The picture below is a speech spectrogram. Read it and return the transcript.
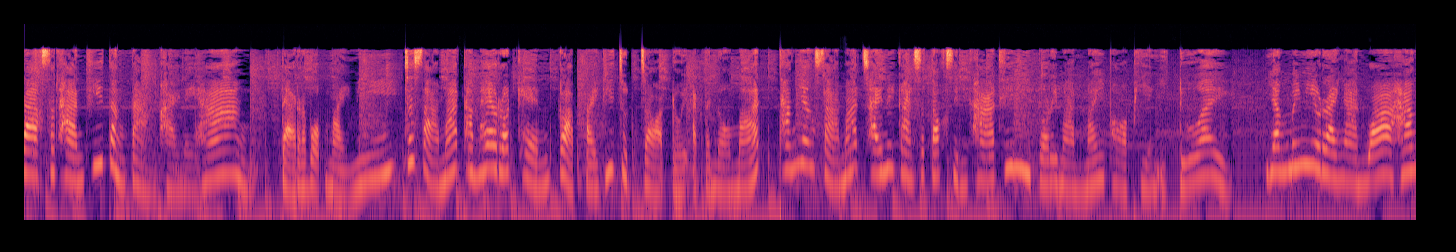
จากสถานที่ต่างๆ ภายในห้าง แต่ระบบใหม่นี้ จะสามารถทำให้รถเข็นกลับไปที่จุดจอดโดยอัตโนมัติ ทั้งยังสามารถใช้ในการสต็อกสินค้าที่มีปริมาณไม่พอเพียงอีกด้วย ยังไม่มีรายงานว่าห้าง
